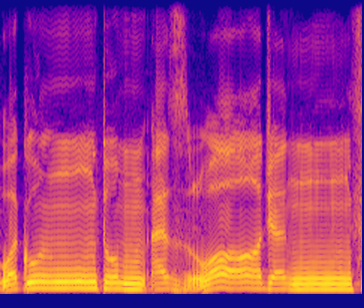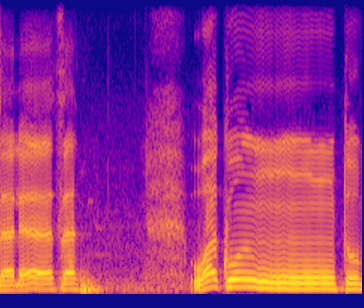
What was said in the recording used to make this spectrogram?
وكنتم أزواجا ثلاثة وكنتم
